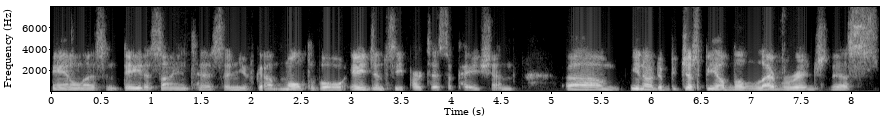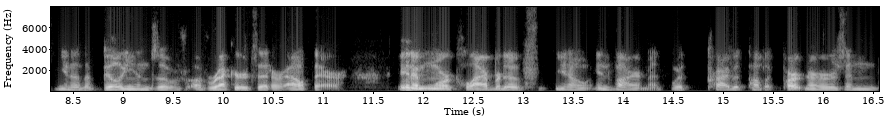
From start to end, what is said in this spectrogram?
analysts and data scientists and you've got multiple agency participation um, you know to just be able to leverage this you know the billions of, of records that are out there in a more collaborative you know environment with private public partners and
